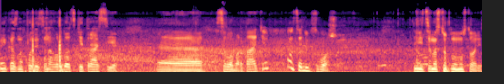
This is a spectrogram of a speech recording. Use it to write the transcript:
Мийка знаходиться на Городоцькій трасі е, село Бартатів. Ну, це люкс-вош. Дивіться в наступному сторіс.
